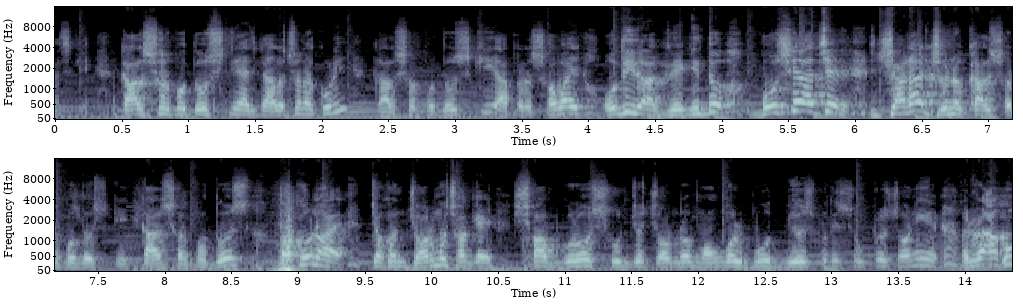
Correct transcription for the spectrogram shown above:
আজকে। কাল সর্প দোষ নিয়ে আজকে আলোচনা করি। কাল সর্প দোষ কি? আপনারা সবাই অধীর আগ্রহে কিন্তু বসে আছেন জানার জন্য কাল সর্প দোষ কি? কাল সর্প দোষ তখন হয় যখন জন্মছকে সব গ্রহ, সূর্য, চন্দ্র, মঙ্গল, বুধ, বৃহস্পতি, শুক্র, শনি, রাহু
